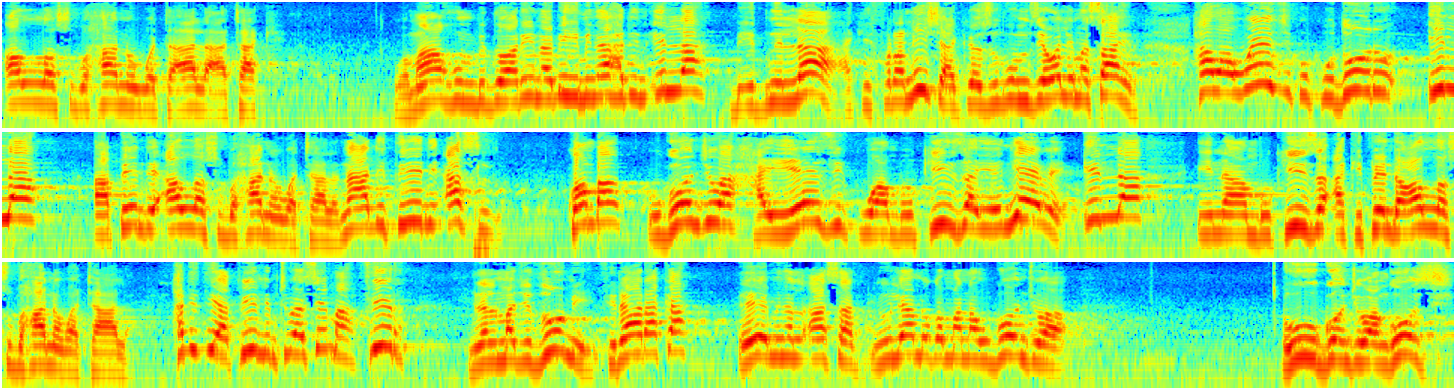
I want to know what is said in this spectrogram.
Allah subhanahu wa ta'ala atake. Wama hum bidharina bihi min ahadin illa biidhnillah. Akifuranisha akiwazungumzia wale masahir hawawezi kukudhuru ila apende Allah subhanahu wa ta'ala. Na hadithi ni asli kwamba ugonjwa haiwezi kuambukiza yenyewe ila inaambukiza akipenda Allah subhana wa ta'ala. Hadithi ya pili mtume anasema fir min almajdhumi firaraka eh min alasad yule ambaye na ugonjwa huu ugonjwa wa ngozi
